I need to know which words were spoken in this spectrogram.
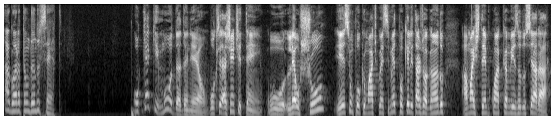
agora estão dando certo. O que é que muda, Daniel? A gente tem o Léo Chu esse um pouco mais de conhecimento porque ele está jogando há mais tempo com a camisa do Ceará.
